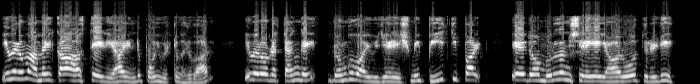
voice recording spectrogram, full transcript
இவரும் அமெரிக்கா ஆஸ்திரேலியா என்று போய்விட்டு வருவார். இவரோட தங்கை டொங்குவாய் விஜயலட்சுமி பீத்திப்பாள். ஏதோ முருகன் சிலையை யாரோ திருடி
